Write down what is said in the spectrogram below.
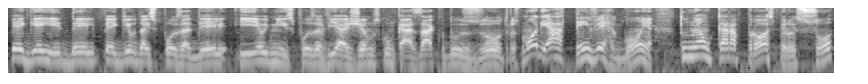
Peguei dele, peguei o da esposa dele e eu e minha esposa viajamos com o casaco dos outros. Moriá, tem vergonha. Tu não é um cara próspero, eu sou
